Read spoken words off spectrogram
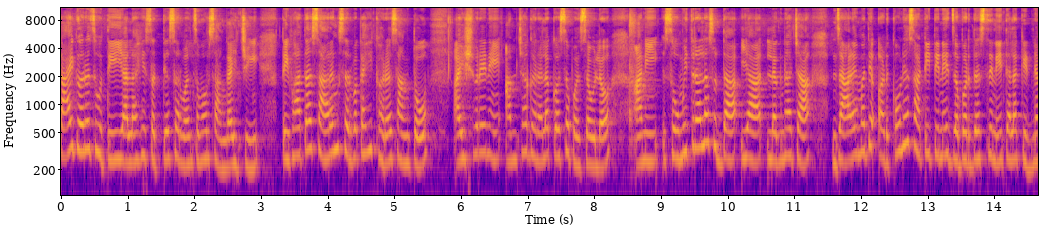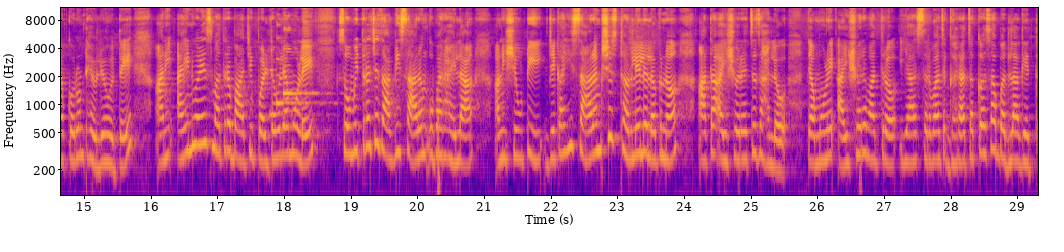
काय गरज होती याला हे सत्य सर्वांसमोर सांगायची? तेव्हा आता सारंग सर्व काही खरं सांगतो. ऐश्वर्याने आमच्या घराला कसं फसवलं आणि सौमित्राला सुद्धा या लग्नाच्या जा जाळ्यामध्ये अडकवण्यासाठी तिने जबरदस्तीने त्याला किडनॅप करून ठेवले होते. आणि ऐनवेळेस मात्र बाजी पलटवल्यामुळे सौमित्राच्या जागी सारंग उभा राहिला. आणि शेवटी जे काही सारंगशीच ठरलेलं लग्न आता ऐश्वर्याचं झालं. त्यामुळे ऐश्वर्या मात्र या सर्व घराचा कसा बदला घेत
